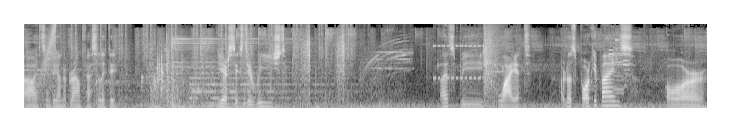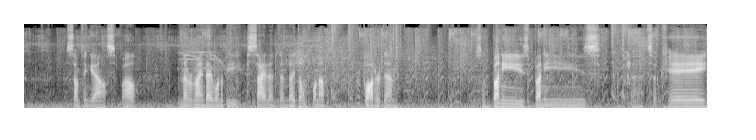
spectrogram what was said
Ah, it's in the underground facility. Year 60 reached. Let's be quiet. Are those porcupines? Or something else? Well, Never mind, I wanna be silent and I don't wanna bother them. Some bunnies, bunnies. That's okay.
